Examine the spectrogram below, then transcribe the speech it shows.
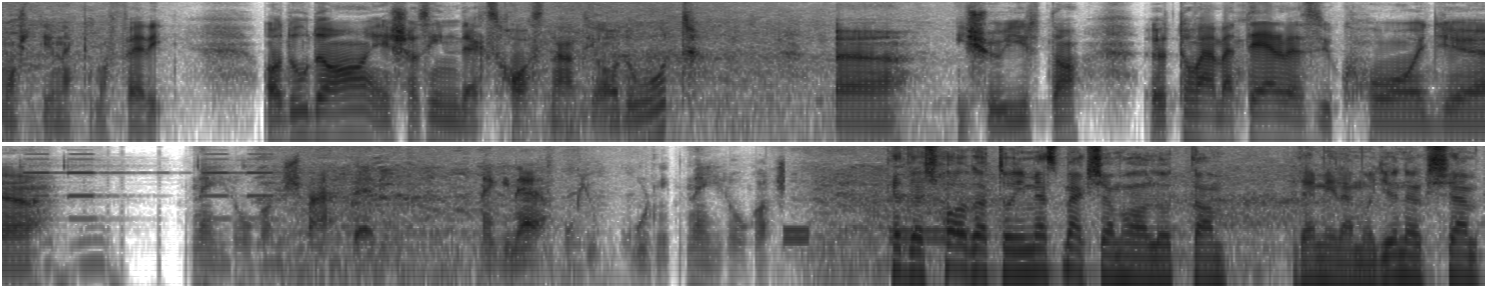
Most ír nekem a Feri. A Duda és az Index használati adót ö, is ő írta. Továbbá tervezzük, hogy ne írogass már, Feri. Megint el fogjuk kurni, ne írogass. Kedves hallgatóim, ezt meg sem hallottam. Remélem, hogy önök sem.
